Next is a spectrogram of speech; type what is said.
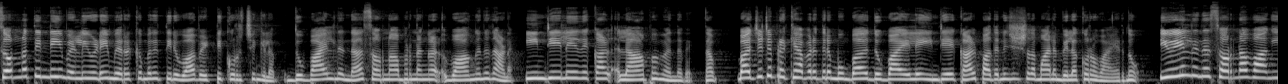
സ്വർണത്തിന്റെയും വെള്ളിയുടെയും ഇറക്കുമതി തിരുവ വെട്ടിക്കുറിച്ചെങ്കിലും ദുബായിൽ നിന്ന് സ്വർണാഭരണങ്ങൾ വാങ്ങുന്നതാണ് ഇന്ത്യയിലേക്കാൾ ലാഭമെന്ന് വ്യക്തം. ബജറ്റ് പ്രഖ്യാപനത്തിന് മുമ്പ് ദുബായിലെ ഇന്ത്യയെക്കാൾ പതിനഞ്ച് ശതമാനം വിലക്കുറവായിരുന്നു. യു എയിൽ നിന്ന് സ്വർണം വാങ്ങി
